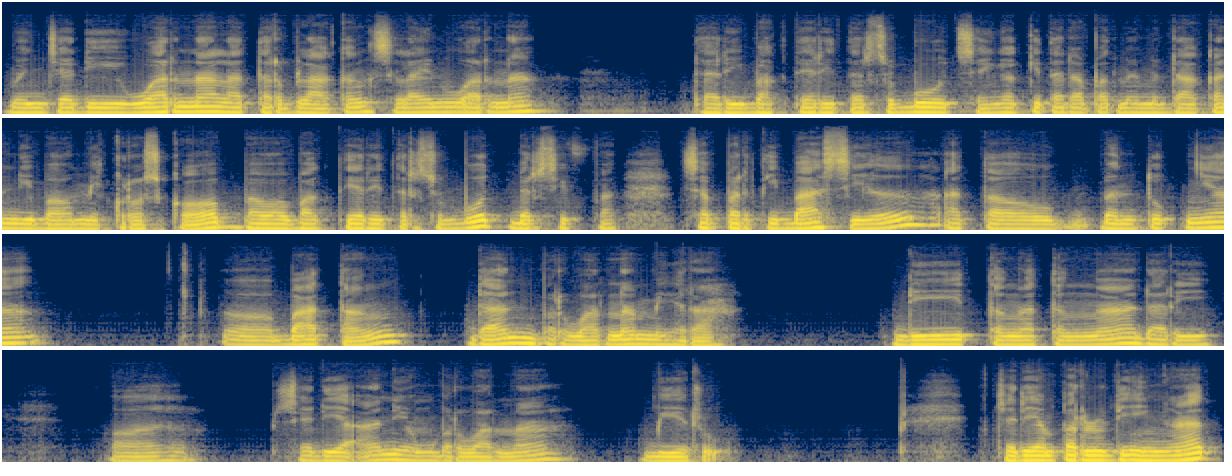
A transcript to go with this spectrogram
menjadi warna latar belakang selain warna dari bakteri tersebut sehingga kita dapat membedakan di bawah mikroskop bahwa bakteri tersebut bersifat seperti basil atau bentuknya e, batang dan berwarna merah di tengah-tengah dari e, sediaan yang berwarna biru. Jadi yang perlu diingat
